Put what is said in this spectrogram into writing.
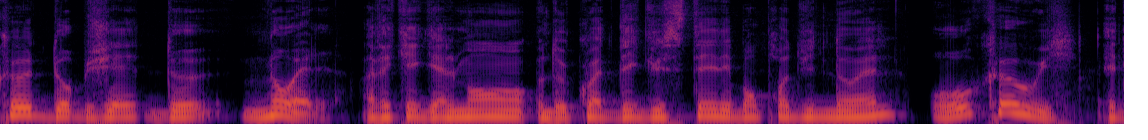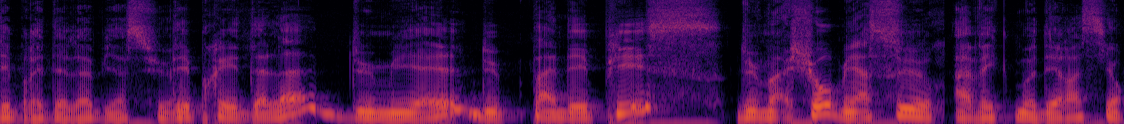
que d'objets de Noël. Avec également de quoi déguster les bons produits de Noël? Oh que oui. Et des brédélas, bien sûr. Des brédélas, du miel, du pain d'épices, du macho, bien sûr. Avec modération.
